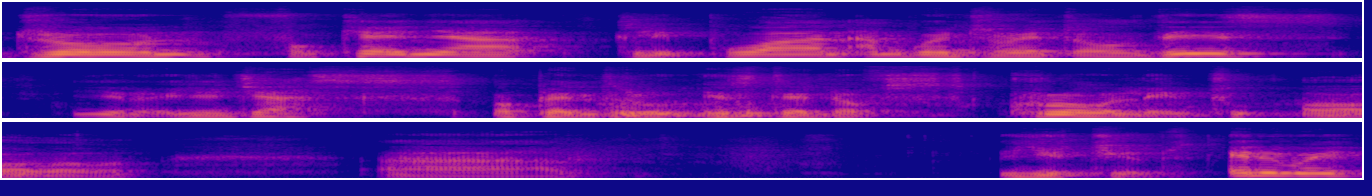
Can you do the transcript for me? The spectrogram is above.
drone for Kenya, clip one. I'm going to write all this. You know, you just open through instead of scrolling to all uh, YouTubes. Anyway,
